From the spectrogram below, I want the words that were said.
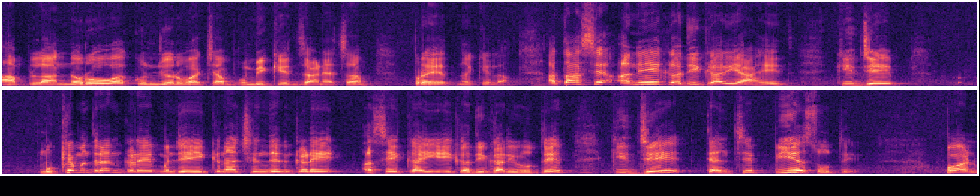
आपला नरोवा कुंजोरवाच्या भूमिकेत जाण्याचा प्रयत्न केला. आता असे अनेक अधिकारी आहेत की जे मुख्यमंत्र्यांकडे म्हणजे एकनाथ शिंदेकडे असे काही एक अधिकारी होते की जे त्यांचे पी एस होते. पण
